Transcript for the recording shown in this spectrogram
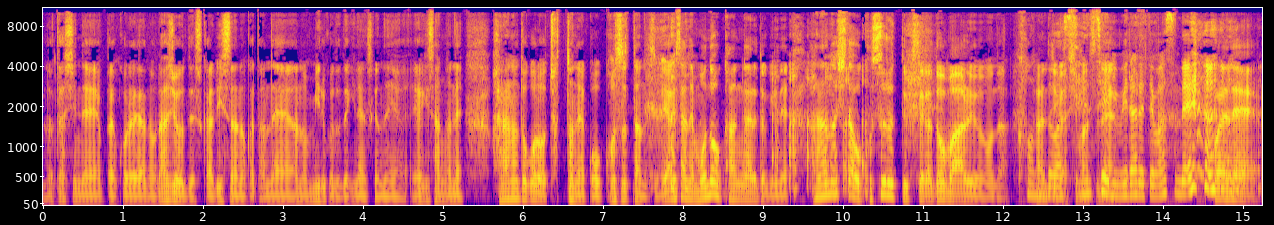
私ね、やっぱりこれあの、ラジオですから、リスナーの方ね、あの、見ることできないんですけどね、八木さんがね、鼻のところをちょっとね、こう、こすったんですよ。八木さんね、物を考えるときにね、鼻の下をこするっていう癖がどうもあるような今感じがしますね。生に見られてますね。これね、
